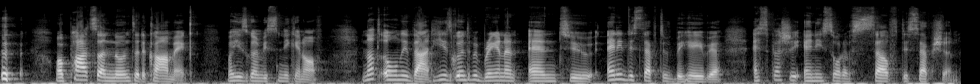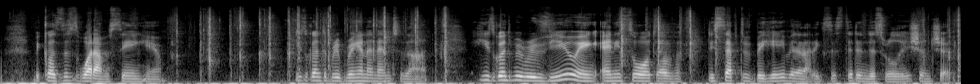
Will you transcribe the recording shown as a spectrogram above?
or parts unknown to the karmic, but he's going to be sneaking off. Not only that, he's going to be bringing an end to any deceptive behavior, especially any sort of self deception, because this is what I'm seeing here. He's going to be bringing an end to that. He's going to be reviewing any sort of deceptive behavior that existed in this relationship.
